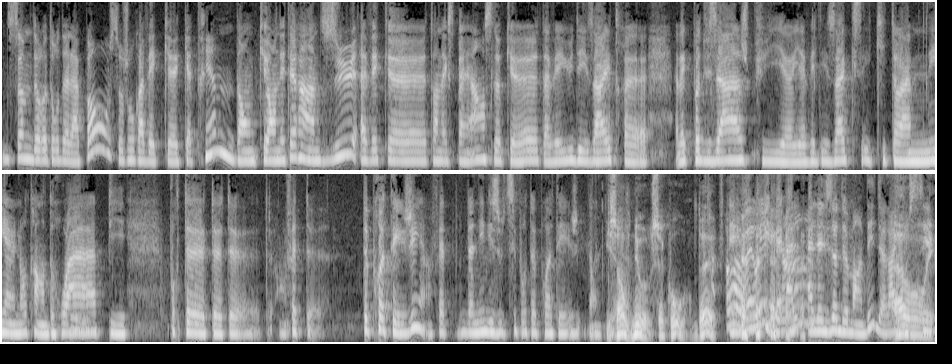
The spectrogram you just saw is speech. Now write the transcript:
Nous sommes de retour de la pause, toujours avec euh, Catherine. Donc, on était rendu avec euh, ton expérience là, que tu avais eu des êtres euh, avec pas de visage, puis euh, il y avait des êtres qui, qui t'ont amené à un autre endroit, puis pour te, te, te- te- en fait, te, te protéger, en fait, donner les outils pour te protéger. Donc, Ils sont venus au secours de. Ah, oui, oui, mais elle, elle les a demandé de l'aide Ah, aussi. oui,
